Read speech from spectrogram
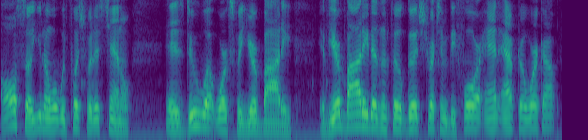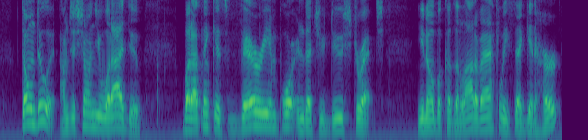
also, you know, what we push for this channel is do what works for your body. If your body doesn't feel good stretching before and after a workout, don't do it. I'm just showing you what I do. But I think it's very important that you do stretch, you know, because a lot of athletes that get hurt,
